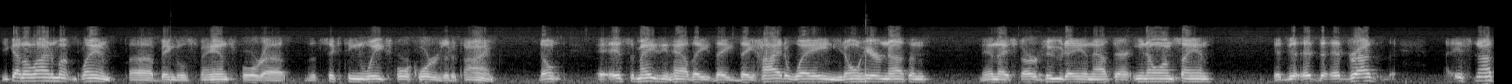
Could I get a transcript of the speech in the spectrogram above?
you got to line them up and play them, uh, Bengals fans, for uh, the 16 weeks, four quarters at a time. Don't. It's amazing how they they they hide away and you don't hear nothing. Then they start hoodaying out there. You know what I'm saying? It it, it drives. It's not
